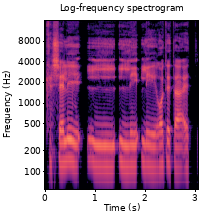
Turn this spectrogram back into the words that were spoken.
קשה לי ל- ל- לראות את ה... את...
